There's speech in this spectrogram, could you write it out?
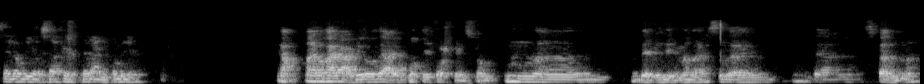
Selv om vi også er flinke til å regne på mye. Ja, nei, og her er det jo, det er jo på en måte i forskningsfronten det vi driver med der, så det, det er spennende.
